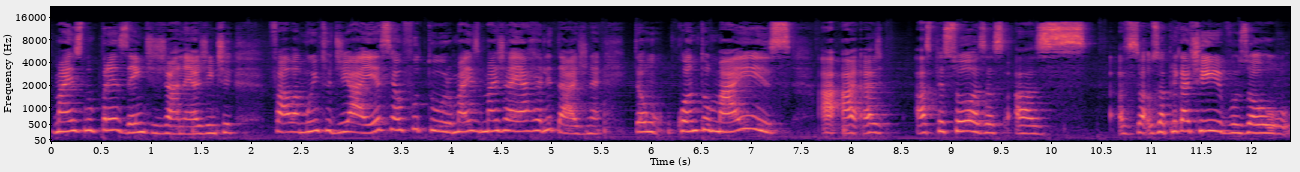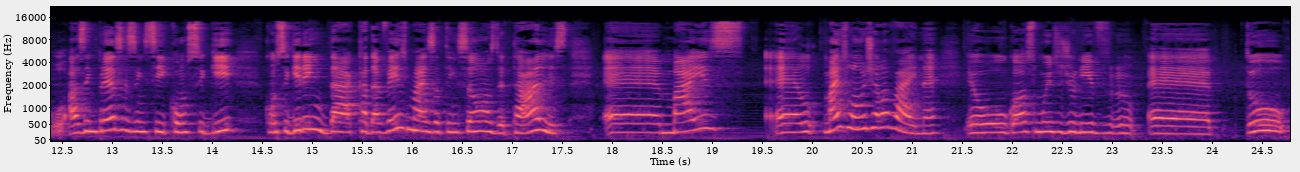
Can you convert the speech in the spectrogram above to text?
mais no presente já, né? A gente fala muito de, ah, esse é o futuro, mas, mas já é a realidade, né? Então, quanto mais a, a, as pessoas, as, as, as, os aplicativos ou as empresas em si conseguir, conseguirem dar cada vez mais atenção aos detalhes, é, mais, é, mais longe ela vai, né? Eu gosto muito de um livro é, do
